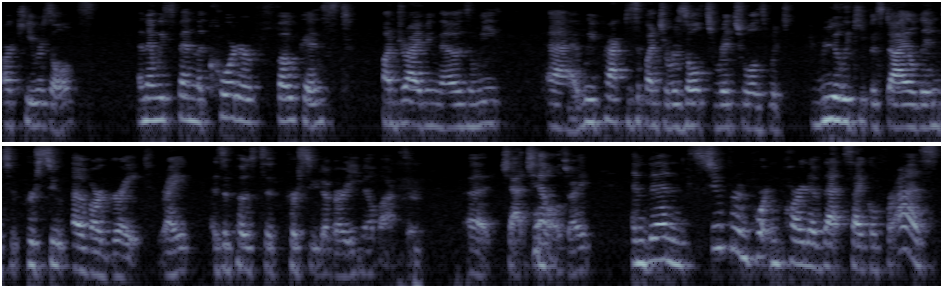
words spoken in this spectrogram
our key results, and then we spend the quarter focused on driving those, and we uh, we practice a bunch of results rituals which really keep us dialed into pursuit of our great, right, as opposed to pursuit of our email box or uh, chat channels, right. And then super important part of that cycle for us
